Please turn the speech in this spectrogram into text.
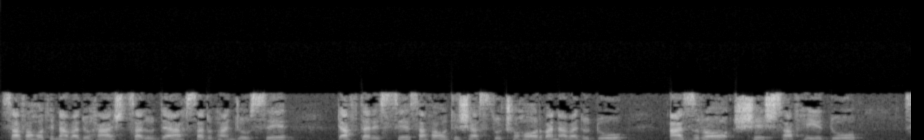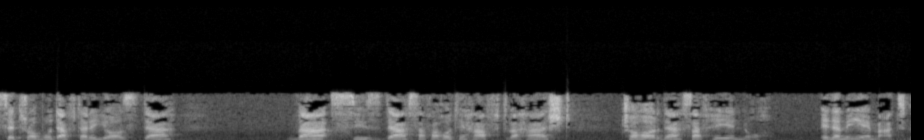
صفحات 98 110 153 دفتر 3 صفحات 64 و 92 ازرا 6 صفحه 2 سترابو دفتر 11 و 13 صفحات 7 و 8 14 صفحه 9 ادامه متن.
